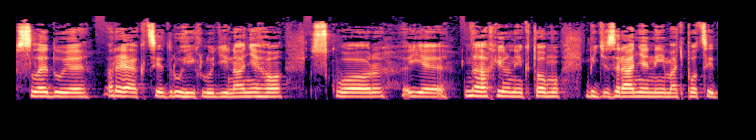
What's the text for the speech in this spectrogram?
sleduje reakcie druhých ľudí na neho, skôr je náchylný k tomu byť zranený, mať pocit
